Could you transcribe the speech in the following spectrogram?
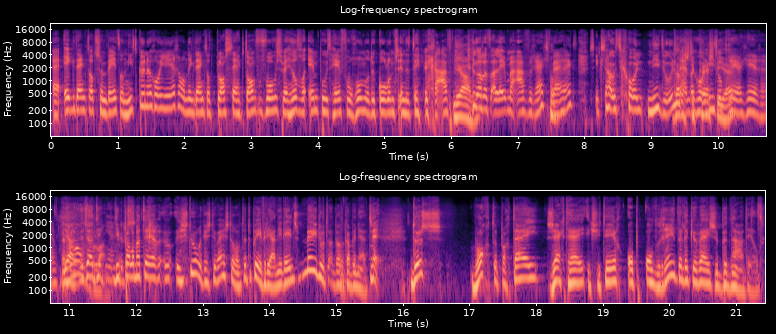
Eh, ik denk dat ze hem beter niet kunnen royeren. Want ik denk dat Plasterk dan vervolgens weer heel veel input heeft voor honderden columns in de Telegraaf. Ja. En dat het alleen maar averechts werkt. Dus ik zou het gewoon niet doen Dat en er gewoon kwestie, niet op hè? reageren. Ja, die, die, die parlementaire historicus die wijst erop dat de PvdA niet eens meedoet aan dat kabinet. Dus wordt de partij, zegt hij, ik citeer, op onredelijke wijze benadeeld.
